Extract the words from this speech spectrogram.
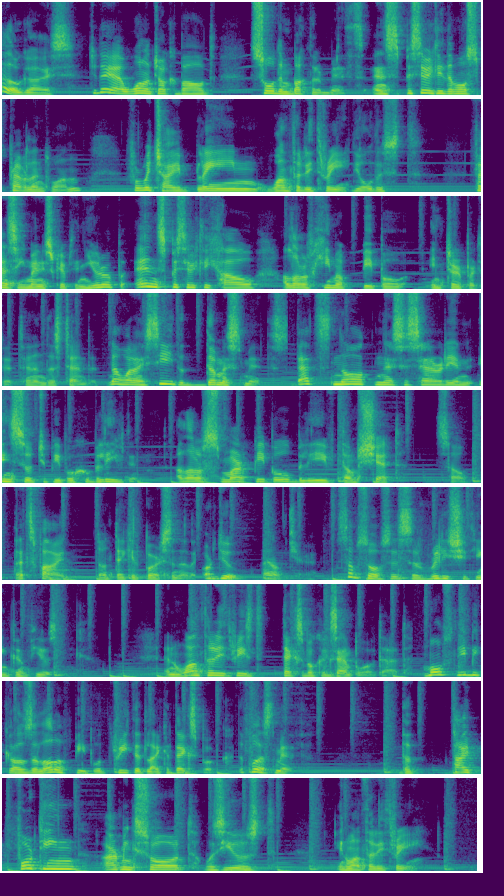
Hello guys, today I want to talk about sword and buckler myths, and specifically the most prevalent one, for which I blame I.33, the oldest fencing manuscript in Europe, and specifically how a lot of HEMA people interpret it and understand it. Now when I see the dumbest myths, that's not necessarily an insult to people who believe them. A lot of smart people believe dumb shit, so that's fine, don't take it personally. Or do, I don't care. Some sources are really shitty and confusing and I.33 is the textbook example of that. Mostly because a lot of people treat it like a textbook. The first myth the Type 14 arming sword was used in I.33.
